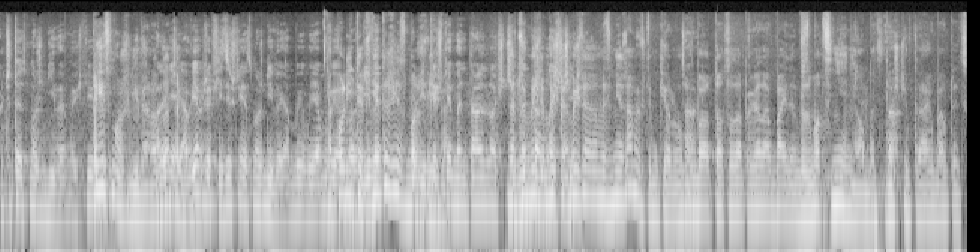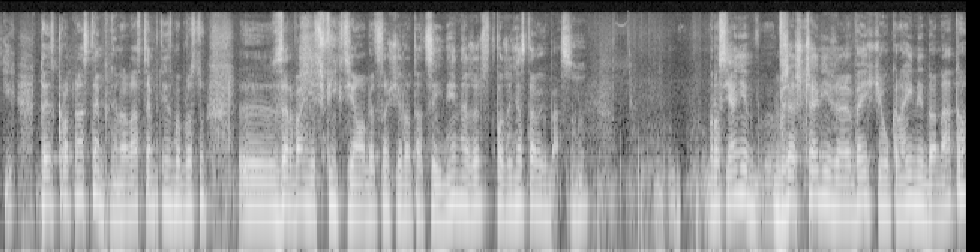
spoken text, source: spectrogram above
ale czy to jest możliwe, myślisz? To jest możliwe. No ale nie, ja wiem, że fizycznie jest możliwe. Ja mówię, ja mówię A politycznie możliwe, też jest możliwe. Politycznie mentalność. Znaczy, mentalności... Myślę, myślę, że my zmierzamy w tym kierunku, tak. bo to, co zapowiadał Biden, wzmocnienie obecności tak. w krajach bałtyckich, to jest krok następny. No, następny jest po prostu y, zerwanie z fikcją obecności rotacyjnej na rzecz stworzenia stałych baz. Mhm. Rosjanie wrzeszczeli, że wejście Ukrainy do NATO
